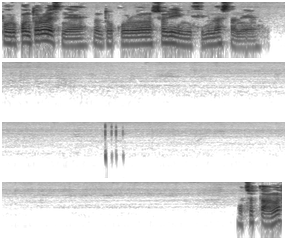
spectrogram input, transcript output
ボールコントロールですね。のところの処理ミスりましたね。ちょっとあの、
